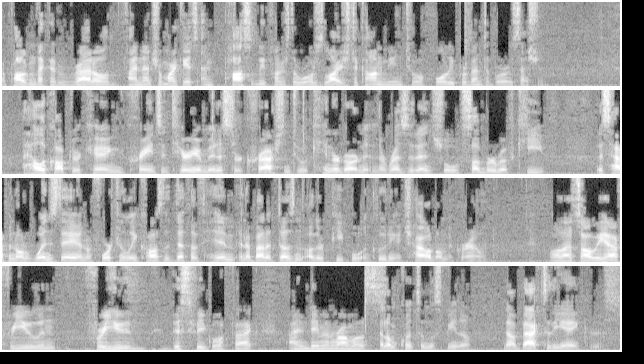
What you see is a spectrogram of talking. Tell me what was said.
a problem that could rattle financial markets and possibly plunge the world's largest economy into a wholly preventable recession. A helicopter carrying Ukraine's interior minister crashed into a kindergarten in the residential suburb of Kiev. This happened on Wednesday and unfortunately caused the death of him and about a dozen other people, including a child on the ground. Well, that's all we have for you and for you this week, Wolfpack. I'm Damon Ramos. And I'm Quentin Lespino. Now back to the anchors.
